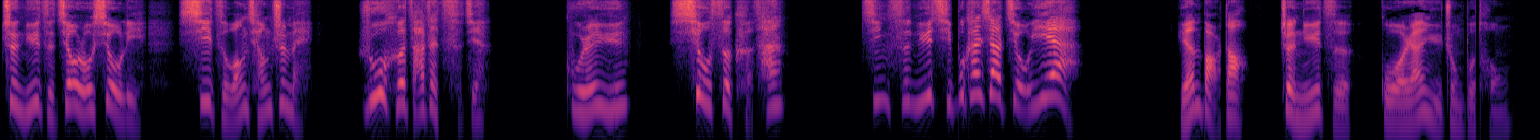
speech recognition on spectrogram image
这女子娇柔秀丽，西子王强之美，如何杂在此间？古人云：秀色可餐，今此女岂不堪下酒宴？”元宝道：“这女子果然与众不同，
